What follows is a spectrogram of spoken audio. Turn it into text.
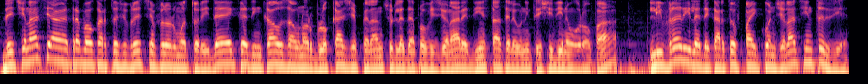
Deci în Asia treaba cu cartofii prăjiți în felul următor. Ideea e că din cauza unor blocaje pe lanțurile de aprovizionare din Statele Unite și din Europa, livrările de cartofi pai congelați întârzie.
